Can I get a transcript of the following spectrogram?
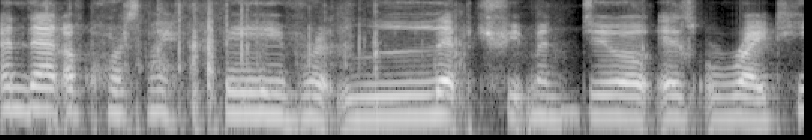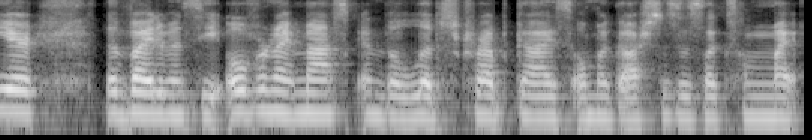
and then, of course, my favorite lip treatment duo is right here. The Vitamin C Overnight Mask and the Lip Scrub. Guys, oh my gosh, this is like some of my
